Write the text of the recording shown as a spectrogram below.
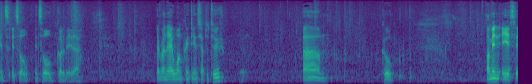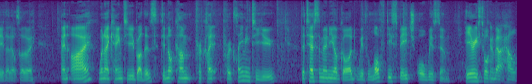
It's, it's all it's all got to be there. Everyone there? One Corinthians chapter two. Um, cool. I'm in ESV if that helps, by the way. And I, when I came to you, brothers, did not come proclaim, proclaiming to you the testimony of God with lofty speech or wisdom. Here he's talking about how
